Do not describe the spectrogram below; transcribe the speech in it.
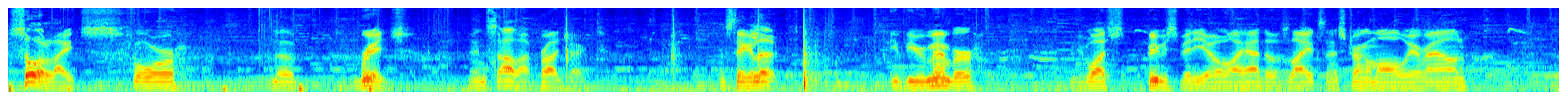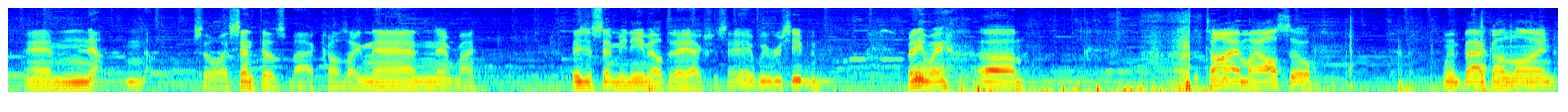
solar lights for the bridge and Sala project. Let's take a look. If you remember, if you watched previous video, I had those lights and I strung them all the way around. And no, no. So I sent those back. I was like, nah, never mind. They just sent me an email today actually saying, hey, we received them. But anyway, um, at the time, I also went back online.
